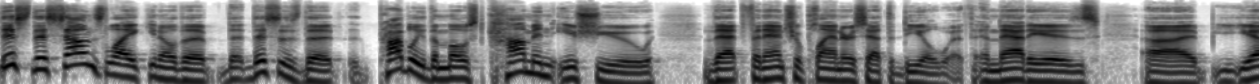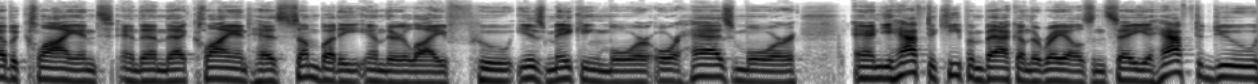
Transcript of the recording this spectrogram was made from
this this sounds like you know the, the this is the probably the most common issue that financial planners have to deal with, and that is uh, you have a client, and then that client has somebody in their life who is making more or has more, and you have to keep them back on the rails and say you have to do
